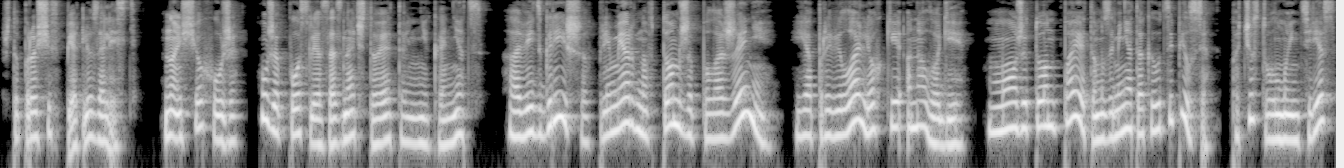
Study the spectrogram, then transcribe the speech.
что проще в петлю залезть. Но еще хуже, уже после осознать, что это не конец. А ведь Гриша примерно в том же положении я провела легкие аналогии. Может, он поэтому за меня так и уцепился. Почувствовал мой интерес,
